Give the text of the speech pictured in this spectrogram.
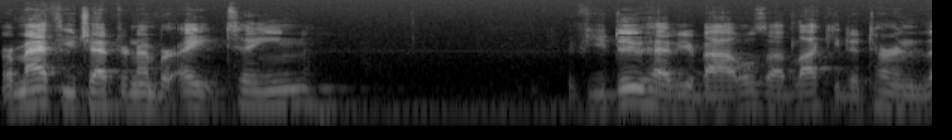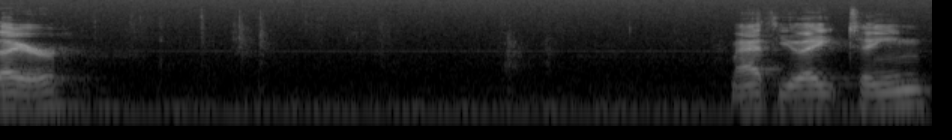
or Matthew chapter number 18. If you do have your Bibles, I'd like you to turn there. Matthew 18.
